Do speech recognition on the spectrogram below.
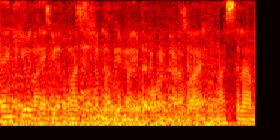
thank you thank you for much bye അസ്സലാമ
